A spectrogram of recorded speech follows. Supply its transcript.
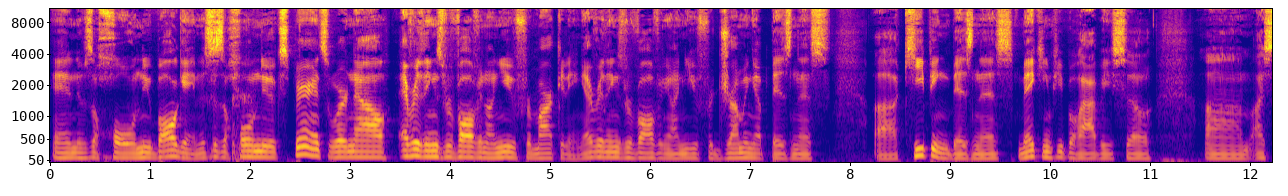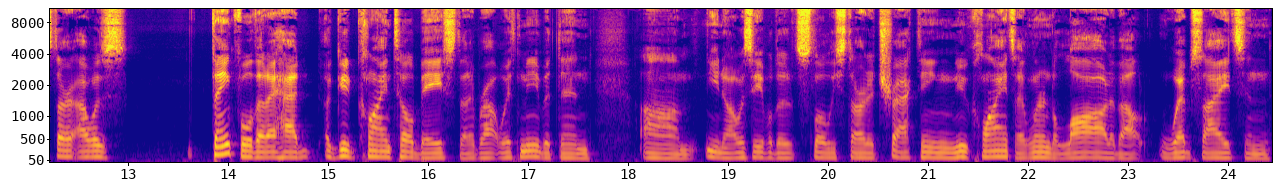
and it was a whole new ball game. This is a whole new experience where now everything's revolving on you for marketing. Everything's revolving on you for drumming up business, uh, keeping business, making people happy. So um, I start. I was thankful that I had a good clientele base that I brought with me, but then, um, you know, I was able to slowly start attracting new clients. I learned a lot about websites and,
